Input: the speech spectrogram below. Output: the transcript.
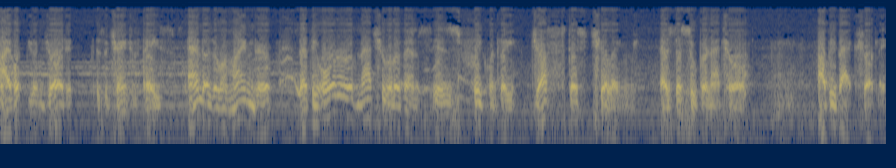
I hope you enjoyed it as a change of pace and as a reminder that the order of natural events is frequently just as chilling as the supernatural. I'll be back shortly.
